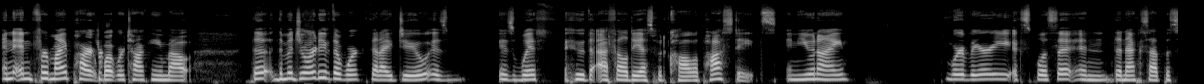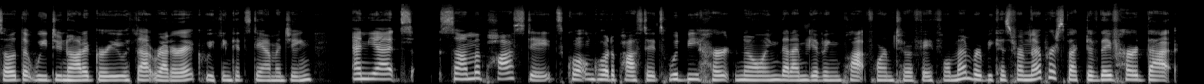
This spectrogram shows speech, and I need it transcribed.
and and for my part what we're talking about the the majority of the work that I do is is with who the FLDS would call apostates. And you and I we're very explicit in the next episode that we do not agree with that rhetoric. We think it's damaging. And yet, some apostates, quote unquote apostates, would be hurt knowing that I'm giving platform to a faithful member because from their perspective, they've heard that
